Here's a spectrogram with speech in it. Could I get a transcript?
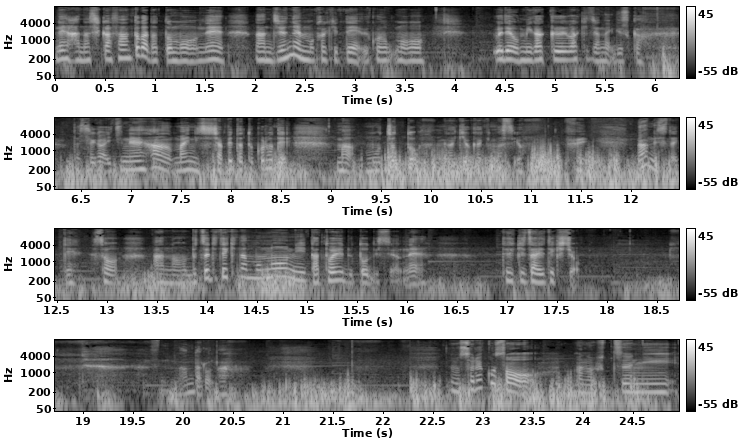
ね話し家さんとかだともうね何十年もかけてこの腕を磨くわけじゃないですか。私が1年半毎日喋ったところでまあもうちょっと磨きをかけますよ。はい。何でしたっけ？そう。あの物理的なものに例えるとですよね。適材適所。なんだろうな。でもそれこそあの普通に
